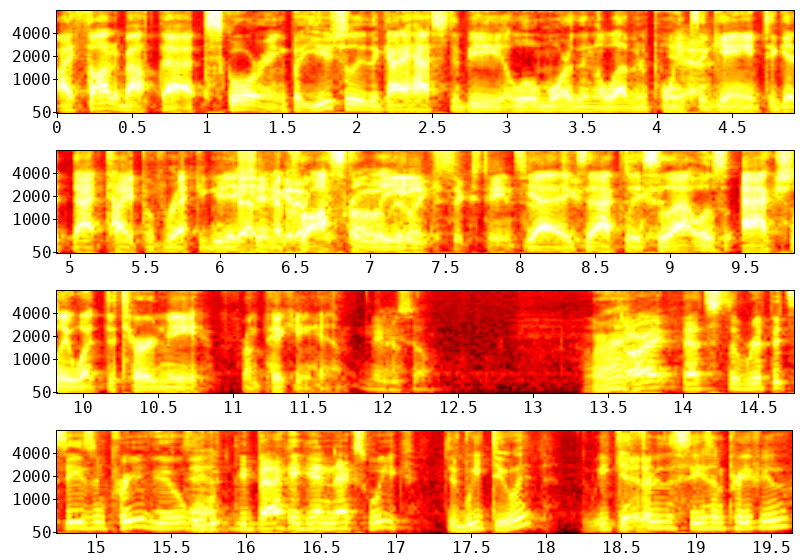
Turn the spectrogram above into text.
I thought about that scoring, but usually the guy has to be a little more than 11 points Yeah. a game to get that type of He'd have to recognition get up to across the probably league. like 16, 17 yeah, points exactly. So that was actually what deterred me from picking him. Maybe so. All right. All right, that's the Rip It season preview. We'll be back again next week. Did we do it? Did we get Did through it. the season preview?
